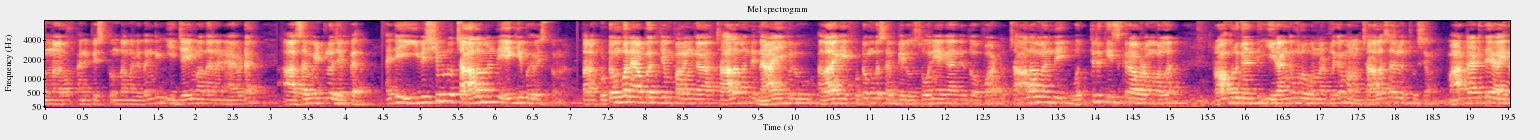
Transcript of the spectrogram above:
ఉన్నారు అనిపిస్తుంది అన్న విధంగా ఈ జై మదన్ అనే ఆవిడ ఆ సమ్మిట్లో చెప్పారు. అయితే ఈ విషయంలో చాలా మంది ఏకీభవిస్తున్నారు. తన కుటుంబ నేపథ్యం పరంగా చాలా మంది నాయకులు అలాగే కుటుంబ సభ్యులు సోనియా గాంధీతో పాటు చాలా మంది ఒత్తిడి తీసుకురావడం వల్ల రాహుల్ గాంధీ ఈ రంగంలో ఉన్నట్లుగా మనం చాలాసార్లు చూసాం మాట్లాడితే ఆయన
